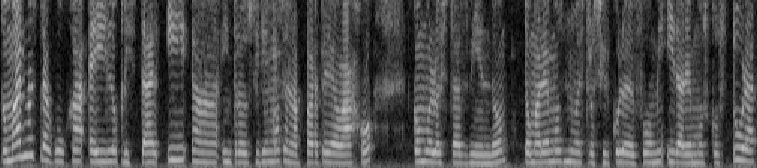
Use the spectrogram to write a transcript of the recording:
tomar nuestra aguja e hilo cristal y uh, introduciremos en la parte de abajo como lo estás viendo, tomaremos nuestro círculo de foamy y daremos costura.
